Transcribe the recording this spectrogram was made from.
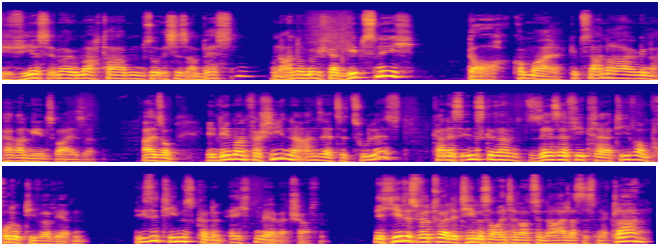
wie wir es immer gemacht haben, so ist es am besten. Und andere Möglichkeiten gibt's nicht. Doch, komm mal, gibt's eine andere Herangehensweise. Also, indem man verschiedene Ansätze zulässt, kann es insgesamt sehr, sehr viel kreativer und produktiver werden. Diese Teams können echten Mehrwert schaffen. Nicht jedes virtuelle Team ist auch international, das ist mir klar,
